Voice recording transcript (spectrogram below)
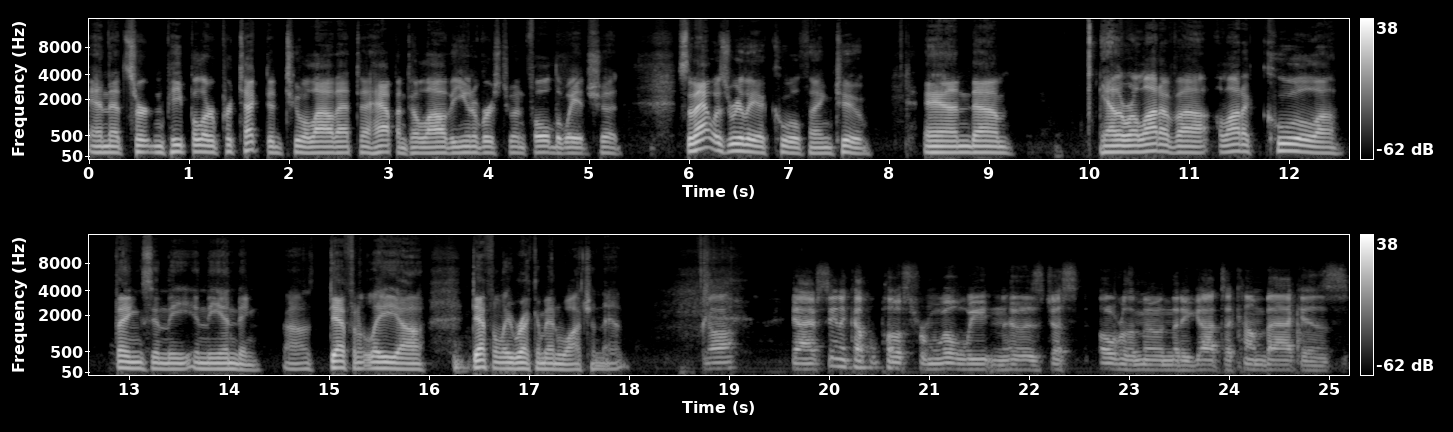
and that certain people are protected to allow that to happen to allow the universe to unfold the way it should. So that was really a cool thing too. And um yeah there were a lot of uh, a lot of cool uh, things in the in the ending. Uh definitely uh definitely recommend watching that. Yeah, I've seen a couple posts from Wil Wheaton, who is just over the moon that he got to come back as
